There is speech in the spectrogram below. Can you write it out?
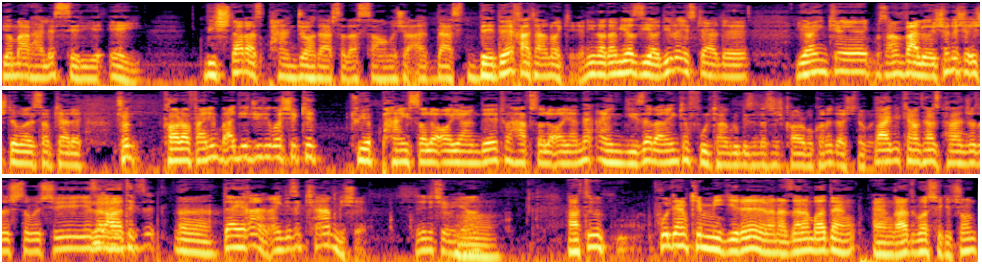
یا مرحله سری A بیشتر از 50 درصد از سهامش از دست بده خطرناکه. یعنی این آدم یا زیادی raise کرده یا اینکه مثلا والویشنش اشتباه حساب کرده. چون کارآفرین باید یه جوری باشه که توی پنج سال آینده تو هفت سال آینده انگیزه برای اینکه full time رو business ش کار بکنه داشته باشه و اگه کمتر از 50 داشته باشی یه ذره حالت انگیزه... دقیقاً انگیزه کم میشه. می‌دونی چی میگم؟ حتی پولی هم که می‌گیره به نظرم باید انقدر باشه که چون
